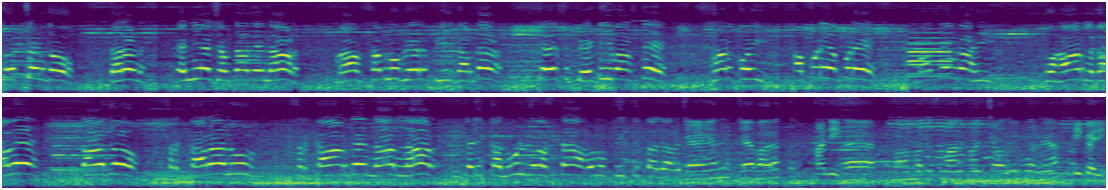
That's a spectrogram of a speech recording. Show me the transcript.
ਸੋਚਣ ਦੋ ਡਰਨ ਇੰਨੀਆਂ ਸ਼ਬਦਾਂ ਦੇ ਨਾਲ ਮੈਂ ਆਪ ਸਭ ਨੂੰ ਫੇਰ ਅਪੀਲ ਕਰਦਾ ਕਿ ਇਸ ਬੇਟੀ ਵਾਸਤੇ ਹਰ ਕੋਈ ਆਪਣੇ ਆਪਣੇ ਮਾਧਿਅਮ ਰਾਹੀਂ ਗੁਹਾਰ ਲਗਾਵੇ ਤਾਂ ਜੋ ਸਰਕਾਰਾਂ ਨੂੰ ਸਰਕਾਰ ਦੇ ਨਾਲ ਨਾਲ ਜਿਹੜੀ ਕਾਨੂੰਨ ਵਿਵਸਥਾ ਉਹਨੂੰ ਠੀਕ ਕੀਤਾ ਜਾਵੇ। ਜੈ ਹਿੰਦ ਜੈ ਭਾਰਤ। ਹਾਂਜੀ। ਮੈਂ ਮੁਹੰਮਦ ਉਸਮਾਨ ਖਾਨ ਚੌਧਰੀ ਬੋਲ ਰਿਹਾ। ਠੀਕ ਹੈ ਜੀ।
